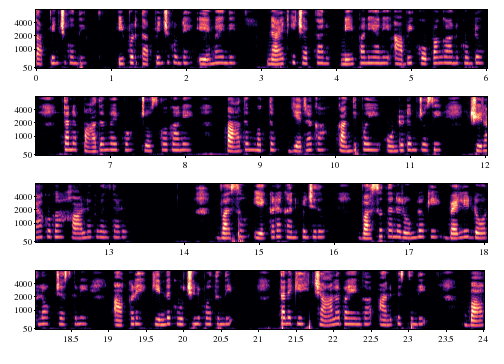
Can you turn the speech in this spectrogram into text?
తప్పించుకుంది. ఇప్పుడు తప్పించుకుంటే ఏమైంది? నైట్కి చెప్తాను. నీ పని అని అభి కోపంగా అనుకుంటూ తన పాదం వైపు చూసుకోగానే పాదం మొత్తం ఎర్రగా కందిపోయి ఉండటం చూసి చిరాకుగా హాల్లోకి వెళ్తాడు. వసు ఎక్కడ కనిపించదు. వసు తన రూమ్లోకి వెళ్ళి డోర్ లాక్ చేసుకుని అక్కడే కింద కూర్చునిపోతుంది తనకి చాలా భయంగా అనిపిస్తుంది. బావ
